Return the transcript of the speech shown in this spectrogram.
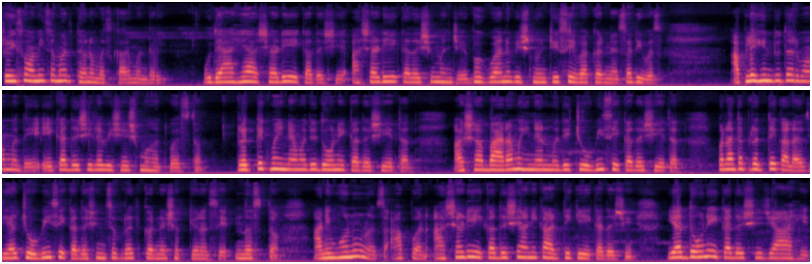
श्री स्वामी समर्थ नमस्कार मंडळी. उद्या आहे आषाढी एकादशी. आषाढी एकादशी म्हणजे भगवान विष्णूंची सेवा करण्याचा दिवस. आपल्या हिंदू धर्मामध्ये एकादशीला विशेष महत्त्व असतं. प्रत्येक महिन्यामध्ये दोन एकादशी येतात. अशा बारा महिन्यांमध्ये चोवीस एकादशी येतात. पण आता प्रत्येकालाच या चोवीस एकादशींचं व्रत करणं शक्य नसे नसतं. आणि म्हणूनच आपण आषाढी एकादशी आणि कार्तिकी एकादशी या दोन एकादशी ज्या आहेत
